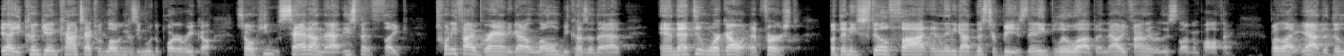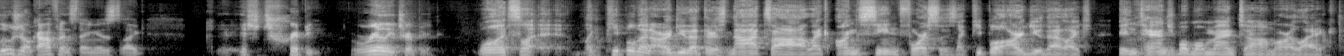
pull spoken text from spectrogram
yeah he couldn't get in contact with Logan because he moved to Puerto Rico. So he sat on that. He spent like twenty five grand. He got a loan because of that, and that didn't work out at first. But then he still fought, and then he got Mr. Beast. Then he blew up, and now he finally released Logan Paul thing. But like, yeah, the delusional confidence thing is like, it's trippy, really trippy. Well, it's like like people that argue that there's not uh like unseen forces. Like people argue that like intangible momentum or like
